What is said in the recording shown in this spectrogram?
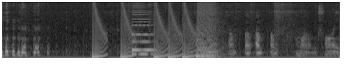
I'm, I'm, I'm, come on, I'm trying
